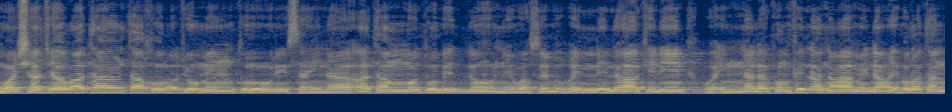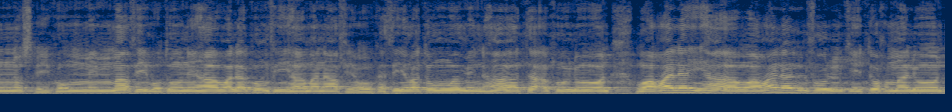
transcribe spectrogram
وشجرة تخرج من طور سيناء تنبت بالدهن وصبغ للآكلين وإن لكم في الأنعام لعبرة نسقيكم مما في بطونها ولكم فيها منافع كثيرة ومنها تأكلون وعليها وعلى الفلك تحملون.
